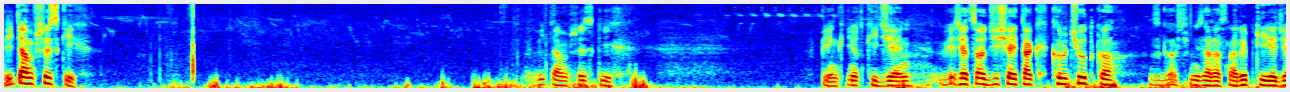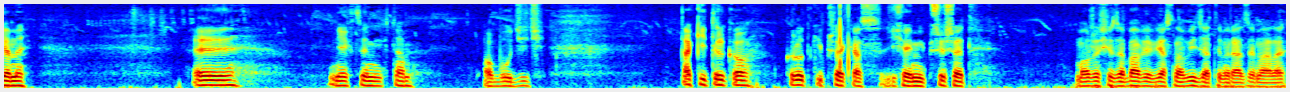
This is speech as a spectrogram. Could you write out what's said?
Witam wszystkich. Witam wszystkich piękniutki dzień. Wiecie co, dzisiaj tak króciutko z gośćmi zaraz na rybki jedziemy. Yy, nie chcę ich tam obudzić. Taki tylko krótki przekaz dzisiaj mi przyszedł. Może się zabawię w jasnowidza tym razem, ale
